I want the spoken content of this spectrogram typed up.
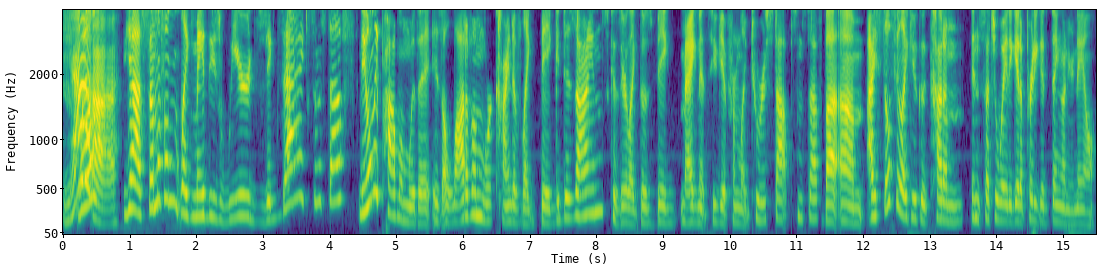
Yeah. well, yeah, some of them like made these weird zigzags and stuff. The only problem with it is a lot of them were kind of like big designs because they're like those big magnets you get from like tourist stops and stuff. But um, I still feel like you could cut them in such a way to get a pretty good thing on your nail.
